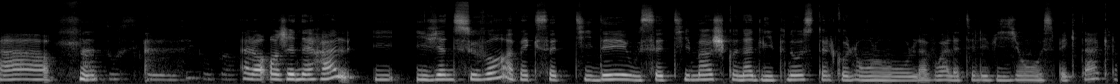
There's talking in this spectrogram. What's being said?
Ah, à tout ce que vous dites ou pas? Alors en général, ils, ils viennent souvent avec cette idée ou cette image qu'on a de l'hypnose telle que l'on la voit à la télévision, au spectacle.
